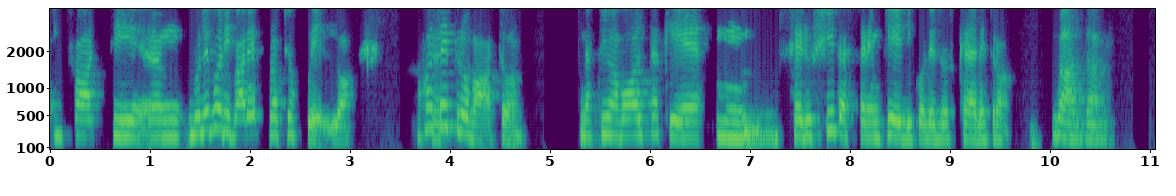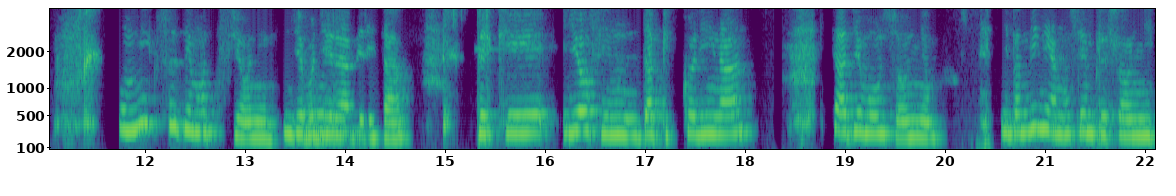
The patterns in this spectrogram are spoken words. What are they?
infatti, ehm, volevo arrivare proprio a quello. Cosa Ok. hai provato la prima volta che mh, sei riuscita a stare in piedi con l'esoscheletro? Guarda, un mix di emozioni, devo dire la verità, perché io fin da piccolina avevo un sogno. I bambini hanno sempre sogni.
